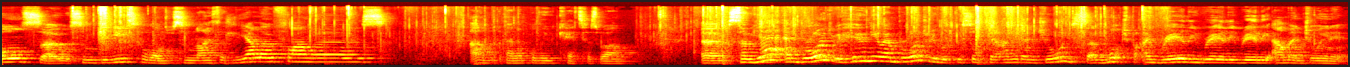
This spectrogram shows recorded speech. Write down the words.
also some beautiful ones with some nice little yellow flowers. And then a blue kit as well. Um, so yeah, embroidery. Who knew embroidery would be something I would enjoy so much, but I really, really, really am enjoying it.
